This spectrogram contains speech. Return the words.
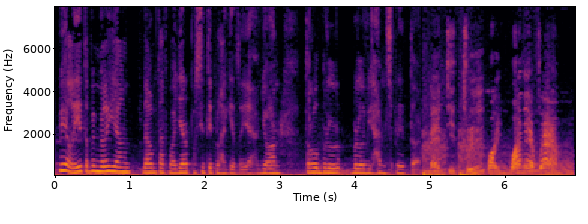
pilih tapi milih yang dalam tata wajar positif lah gitu ya, jangan terlalu berle- berlebihan seperti itu. 93.1 FM.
